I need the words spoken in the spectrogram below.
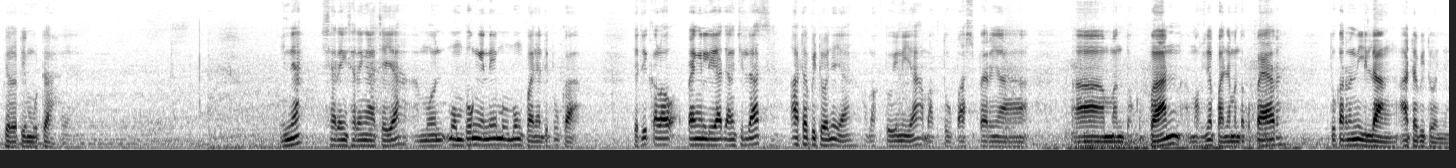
biar lebih mudah ya. Ini ya sharing-sharing aja ya. Mumpung ini mumpung banyak dibuka. Jadi kalau pengen lihat yang jelas ada videonya ya. Waktu ini ya waktu pas pernya uh, mentok ban maksudnya banyak mentok per itu karena ini hilang ada videonya.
